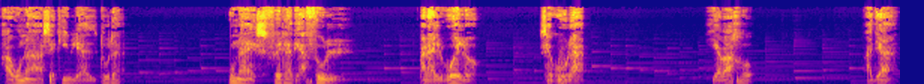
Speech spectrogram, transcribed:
a una asequible altura, una esfera de azul para el vuelo, segura. Y abajo, allá,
